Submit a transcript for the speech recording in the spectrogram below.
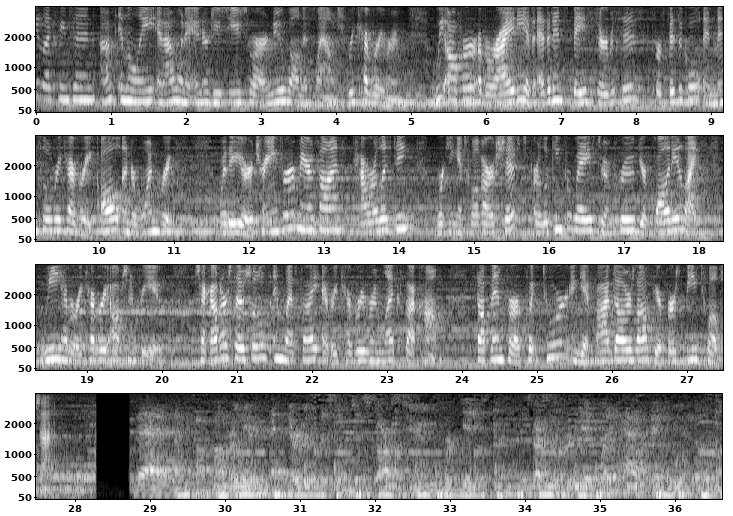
Lexington. I'm Emily, and I want to introduce you to our new wellness lounge, Recovery Room. We offer a variety of evidence based services for physical and mental recovery, all under one roof. Whether you're training for a marathon, powerlifting, working a 12 hour shift, or looking for ways to improve your quality of life, we have a recovery option for you. Check out our socials and website at recoveryroomlex.com. Stop in for a quick tour and get $5 off your first B12 shot. That, um, earlier, that nervous system just starts to forget. It starts to forget what it has available in those moments.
